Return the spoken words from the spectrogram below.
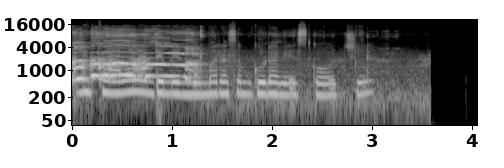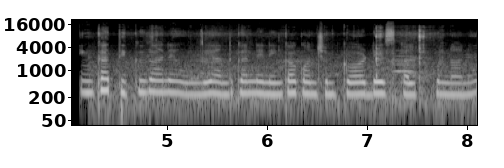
మీకు కావాలంటే మీరు నిమ్మరసం కూడా వేసుకోవచ్చు. ఇంకా తిక్కుగానే ఉంది. అందుకని నేను ఇంకా కొంచెం కర్డ్ వేసి కలుపుకున్నాను.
